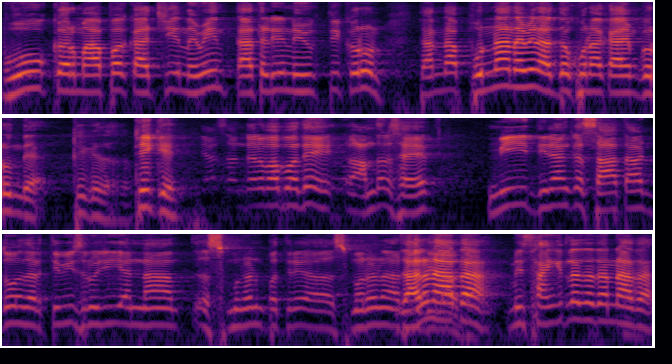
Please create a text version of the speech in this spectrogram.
भूकरमापकाची नवीन तातडीने नियुक्ती करून त्यांना पुन्हा नवीन हद्दखुणा कायम करून द्या. ठीक आहे दादा. ठीक आहे. त्या संदर्भामध्ये आमदार साहेब मी दिनांक सात आठ दोन हजार तेवीस रोजी यांना स्मरणपत्र स्मरण झालं ना आता? मी सांगितलं ना त्यांना आता.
